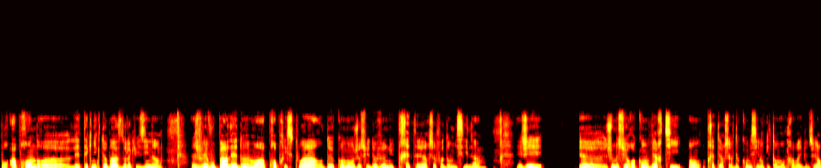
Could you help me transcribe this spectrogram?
pour apprendre les techniques de base de la cuisine. Je vais vous parler de ma propre histoire, de comment je suis devenu traiteur, chef à domicile. Et je me suis reconverti en traiteur, chef de commissaire en quittant mon travail, bien sûr.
